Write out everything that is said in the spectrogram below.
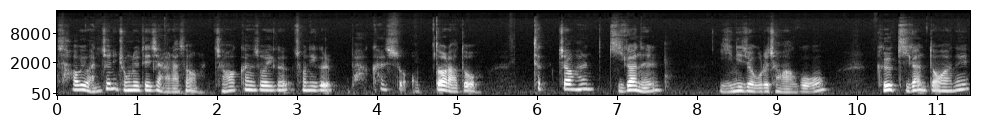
사업이 완전히 종료되지 않아서 정확한 소익을, 손익을 파악할 수 없더라도 특정한 기간을 인위적으로 정하고 그 기간 동안에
